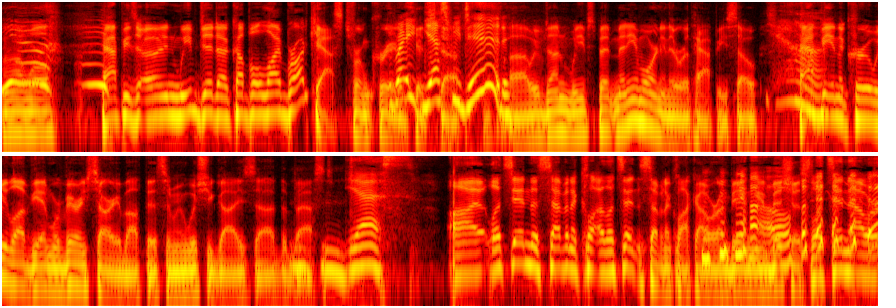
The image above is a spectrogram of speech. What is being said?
Oh, well, Happy's, uh, and we did a couple live broadcasts from Creative Right, Kid yes, stuff. we did. Uh, we've done. We've spent many a morning there with Happy. So Yeah. Happy and the crew, we love you, and we're very sorry about this, and we wish you guys uh, the best. Yes. Uh, let's end the seven o'clock. Let's end the seven o'clock hour. I'm being ambitious. Let's end our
